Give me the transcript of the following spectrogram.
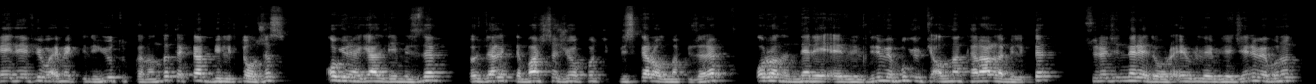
HDFI ve Emekliliğin YouTube kanalında tekrar birlikte olacağız. O güne geldiğimizde özellikle başta jeopolitik riskler olmak üzere oranın nereye evrildiğini ve bugünkü alınan kararla birlikte sürecin nereye doğru evrilebileceğini ve bunun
